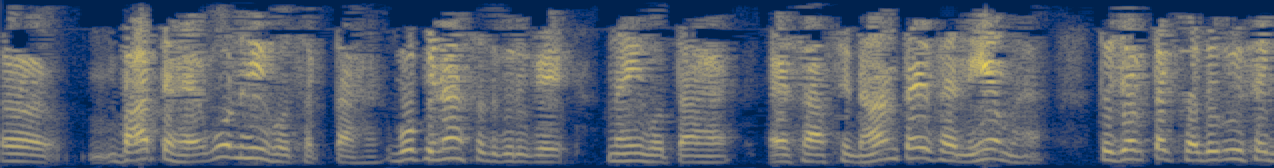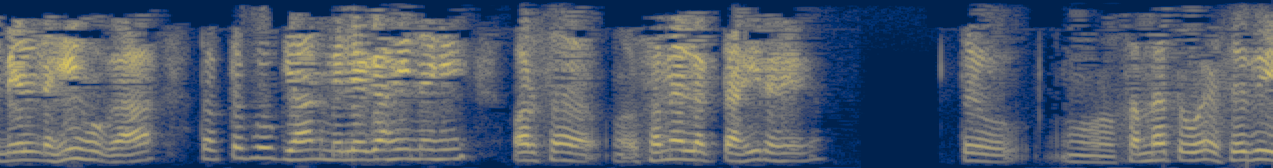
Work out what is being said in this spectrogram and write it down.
बात है, वो नहीं हो सकता है। वो बिना सदगुरु के नहीं होता है। ऐसा सिद्धांत है, ऐसा नियम है। तो जब तक सदगुरु से मेल नहीं होगा तब तक वो ज्ञान मिलेगा ही नहीं और समय लगता ही रहेगा। तो समय तो ऐसे भी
